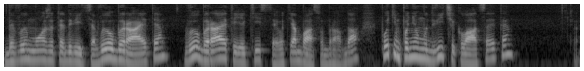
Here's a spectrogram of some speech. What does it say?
де ви можете, дивіться, ви обираєте, ви обираєте якийсь цей. От я бас обрав, да? потім по ньому двічі клацаєте. Щас.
